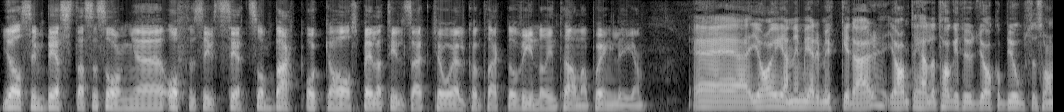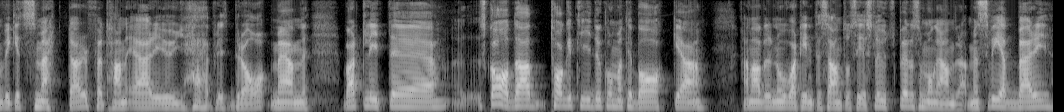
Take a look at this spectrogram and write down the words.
gör sin bästa säsong eh, offensivt sett som back och har spelat till sig ett KL-kontrakt och vinner interna poängligan. Eh, jag är enig med dig mycket där. Jag har inte heller tagit ut Jakob Josefsson, vilket smärtar, för att han är ju jävligt bra. Men varit lite skadad, tagit tid att komma tillbaka. Han hade nog varit intressant att se slutspelet som många andra. Men Svedberg,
